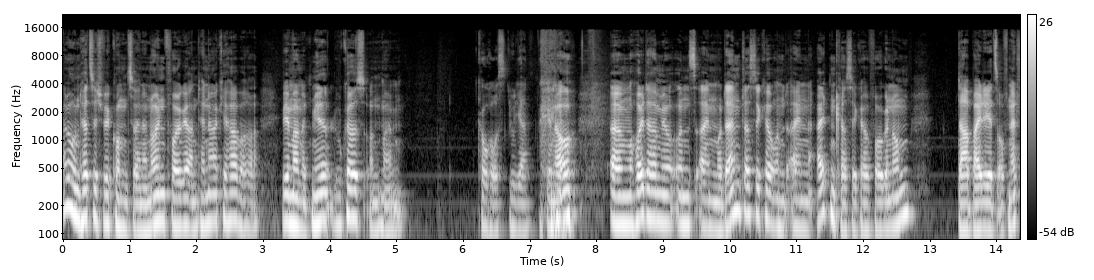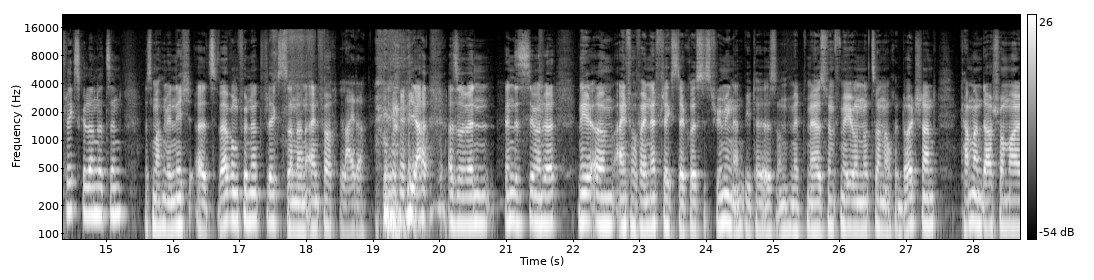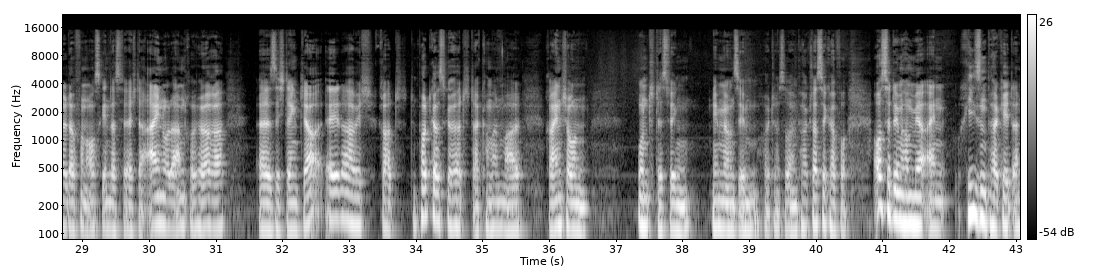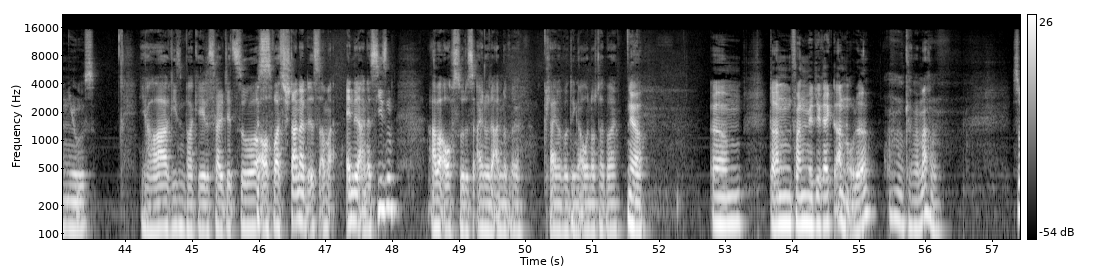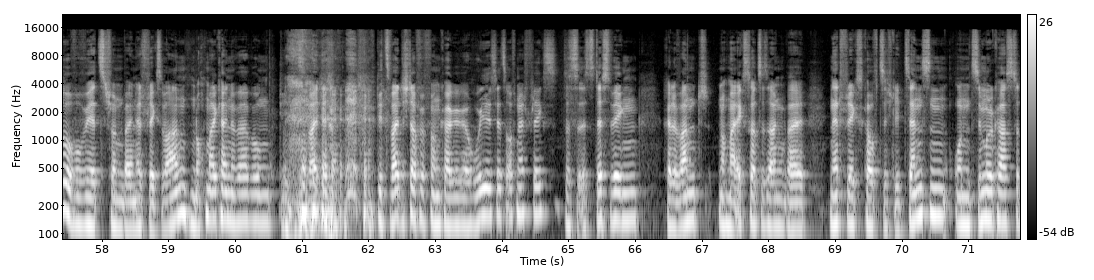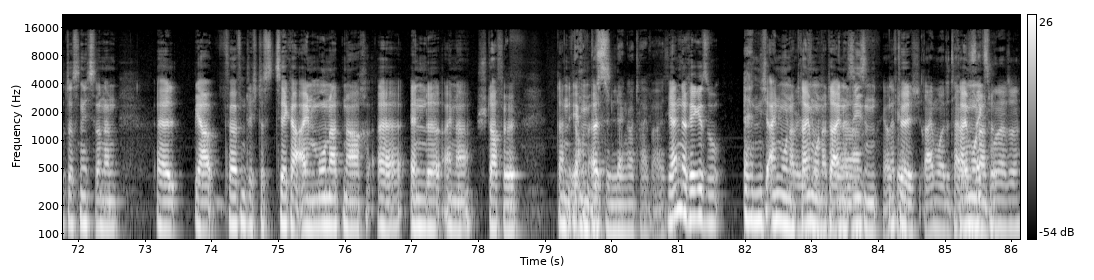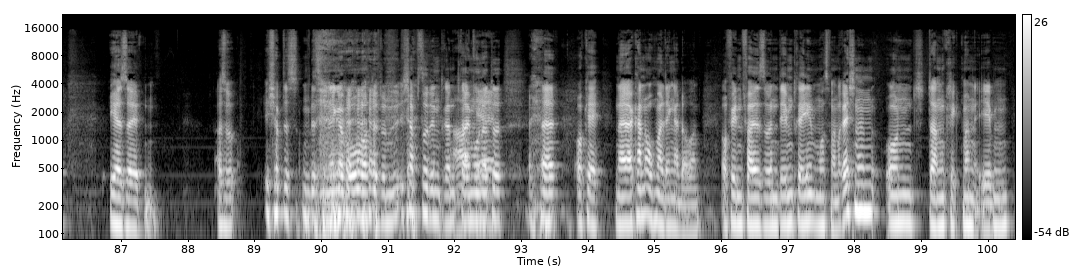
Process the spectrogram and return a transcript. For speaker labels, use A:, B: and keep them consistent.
A: Hallo und herzlich willkommen zu einer neuen Folge Antenne Akihabara. Wie immer mit mir, Lukas und meinem
B: Co-Host Julian.
A: Genau. ähm, heute haben wir uns einen modernen Klassiker und einen alten Klassiker vorgenommen, da beide jetzt auf Netflix gelandet sind. Das machen wir nicht als Werbung für Netflix, sondern einfach.
B: Leider.
A: ja, also wenn, wenn das jemand hört. Nee, ähm, einfach weil Netflix der größte Streaming-Anbieter ist und mit mehr als 5 Millionen Nutzern auch in Deutschland, kann man da schon mal davon ausgehen, dass vielleicht der ein oder andere Hörer äh, sich denkt, ja, ey, da habe ich gerade den Podcast gehört, da kann man mal reinschauen. Und deswegen nehmen wir uns eben heute so ein paar Klassiker vor. Außerdem haben wir ein Riesenpaket an News.
B: Ja, Riesenpaket ist halt jetzt so das auch was Standard ist am Ende einer Season, aber auch so das ein oder andere kleinere Ding auch noch dabei.
A: Ja. Ähm, dann fangen wir direkt an, oder?
B: Hm, können wir machen.
A: So, wo wir jetzt schon bei Netflix waren, nochmal keine Werbung. Die zweite, die zweite Staffel von Kagagurui ist jetzt auf Netflix. Das ist deswegen relevant, nochmal extra zu sagen, weil Netflix kauft sich Lizenzen und simulcastet das nicht, sondern äh, ja, veröffentlicht das circa einen Monat nach äh, Ende einer Staffel. Dann
B: Noch
A: eben
B: ein bisschen als, länger teilweise.
A: Ja, in der Regel so, äh, nicht einen Monat, drei Monate, eine ja, Season, ja, okay. natürlich.
B: Drei Monate, teilweise drei Monate. sechs Monate.
A: Eher selten. Also, ich habe das ein bisschen länger beobachtet und ich habe so den Trend, drei okay. Monate. Äh, okay, naja, kann auch mal länger dauern. Auf jeden Fall so in dem Dreh muss man rechnen und dann kriegt man eben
